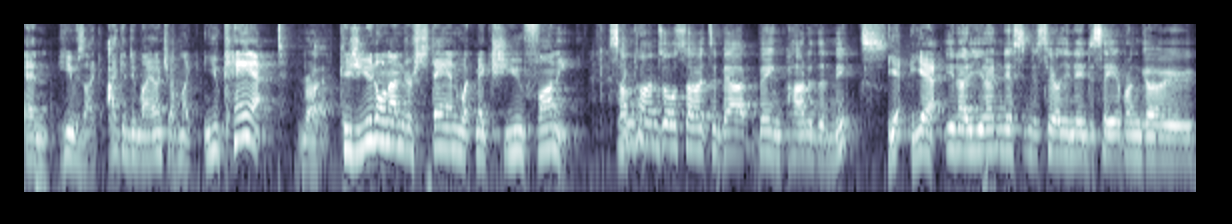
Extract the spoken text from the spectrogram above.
and he was like, I could do my own show. I'm like, you can't, Right. Because you don't understand what makes you funny. Sometimes also it's about being part of the mix. Yeah, yeah. You know, you don't necessarily need to see everyone go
